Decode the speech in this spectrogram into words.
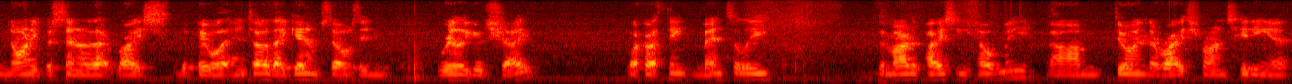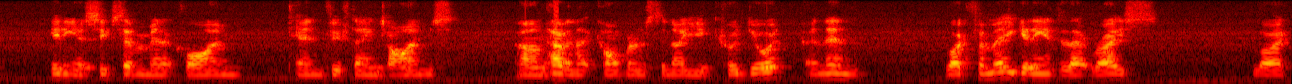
90% of that race, the people that enter, they get themselves in really good shape. Like I think mentally, the motor pacing helped me. Um, doing the race runs, hitting a hitting a six seven minute climb 10, 15 times, um, having that confidence to know you could do it, and then like for me getting into that race, like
